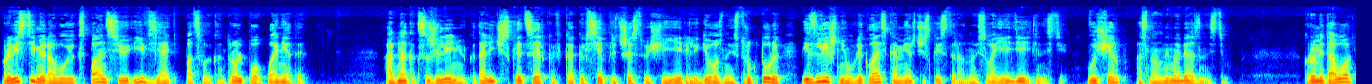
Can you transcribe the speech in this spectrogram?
провести мировую экспансию и взять под свой контроль полпланеты. Однако, к сожалению, католическая церковь, как и все предшествующие ей религиозные структуры, излишне увлеклась коммерческой стороной своей деятельности, в ущерб основным обязанностям. Кроме того,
